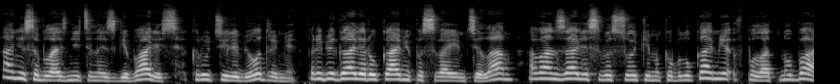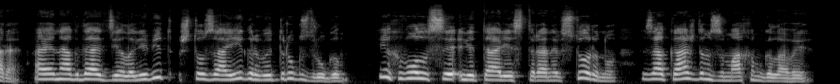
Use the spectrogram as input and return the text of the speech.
Они соблазнительно изгибались, крутили бедрами, пробегали руками по своим телам, вонзались высокими каблуками в полотно бара, а иногда делали вид, что заигрывают друг с другом. Их волосы летали из стороны в сторону за каждым взмахом головы.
